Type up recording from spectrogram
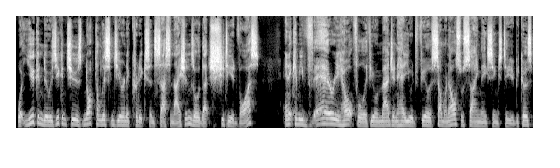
what you can do is you can choose not to listen to your inner critic's assassinations or that shitty advice. And it can be very helpful if you imagine how you would feel if someone else was saying these things to you, because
